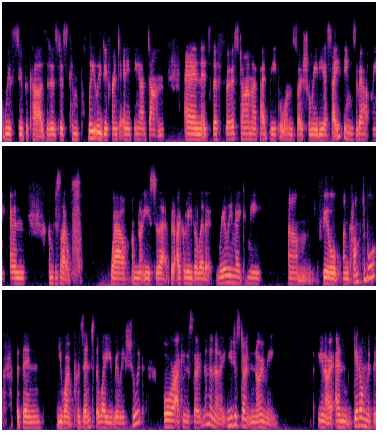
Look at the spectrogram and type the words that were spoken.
with supercars that is just completely different to anything i've done. And it's the first time i've had people on social media say things about me. And i'm just like wow i'm not used to that. But i could either let it really make me um, feel uncomfortable but then you won't present the way you really should. Or i can just go no no no no you just don't know me you know and get on with the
